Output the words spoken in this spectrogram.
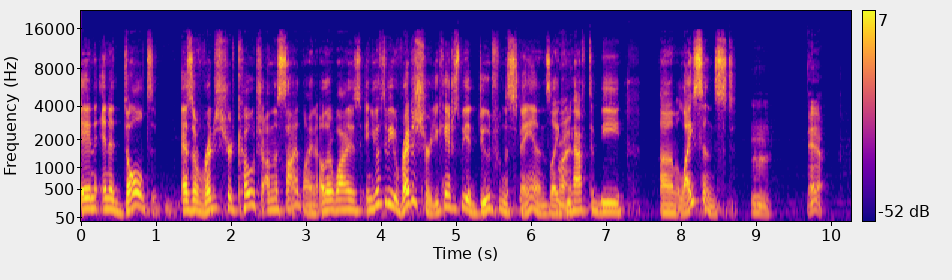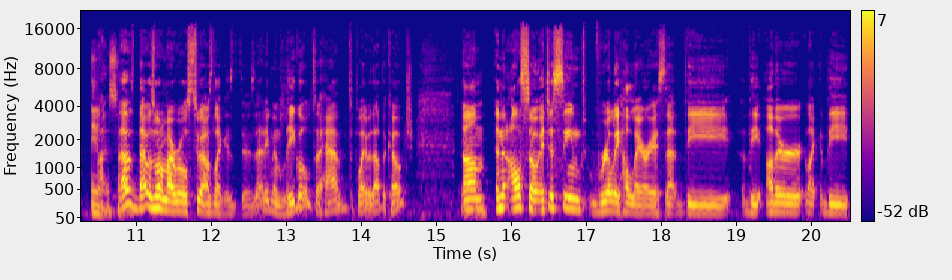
an, an adult as a registered coach on the sideline. Otherwise, and you have to be registered. You can't just be a dude from the stands. Like, Right. you have to be um, licensed. Mhm. yeah. Anyway, that was that was one of my rules too. I was like, is, is that even legal to have to play without the coach? Um, and then also, it just seemed really hilarious that the the other like the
